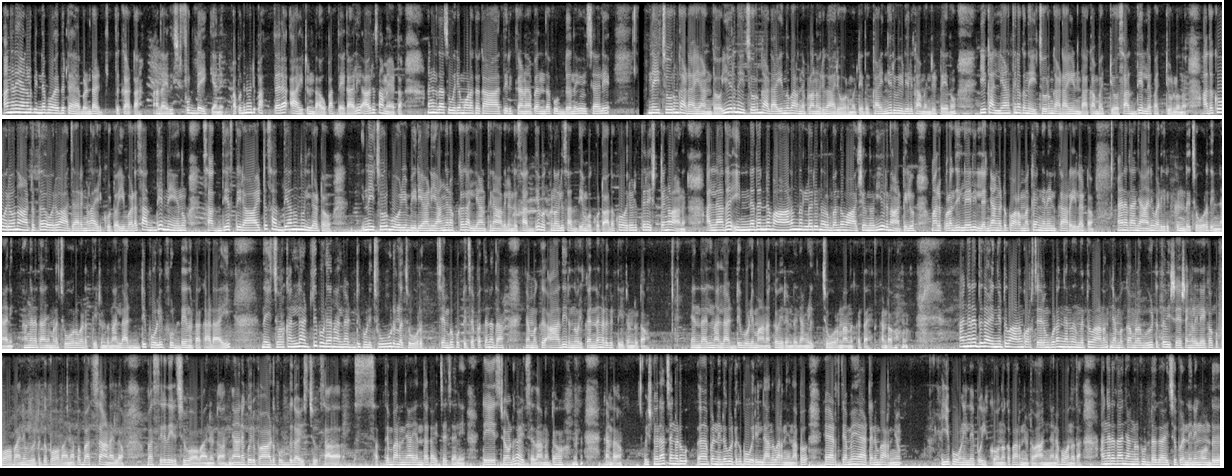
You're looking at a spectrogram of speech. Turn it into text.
അങ്ങനെ ഞങ്ങൾ പിന്നെ പോയത് ടേബിളിന്റെ അടുത്ത് കാട്ടാ അതായത് ഫുഡ് കഴിക്കാൻ. അപ്പോൾ ഇതിന് ഒരു പത്തര ആയിട്ടുണ്ടാവും പത്തേകാൽ ആ ഒരു സമയം കേട്ടോ. അങ്ങനെ ഇതാ സൂര്യമോളൊക്കെ കാത്തിരിക്കുകയാണ് അപ്പോൾ എന്താ ഫുഡ് എന്ന് ചോദിച്ചാൽ നെയ്ച്ചോറും കടായാണ് കേട്ടോ ഈ ഒരു നെയ്ച്ചോറും കടായി എന്ന് പറഞ്ഞപ്പോഴാണ് ഒരു കാര്യം ഓർമ്മ കിട്ടിയത്. കഴിഞ്ഞൊരു വീഡിയോയിൽ കമന്റ് ഇട്ടായിരുന്നു ഈ കല്യാണത്തിനൊക്കെ നെയ്ച്ചോറും കടായി ഉണ്ടാക്കാൻ പറ്റുമോ? സദ്യയല്ലേ പറ്റുള്ളൂ എന്ന് അതൊക്കെ ഓരോ നാട്ടിലത്തെ ഓരോ ആചാരങ്ങളായിരിക്കും കേട്ടോ ഇവിടെ സദ്യ തന്നെയായിരുന്നു സദ്യ സ്ഥിരമായിട്ട് സദ്യ എന്നൊന്നും ഇല്ല കേട്ടോ നെയ്ച്ചോറും കോഴിയും ബിരിയാണി അങ്ങനെയൊക്കെ കല്യാണത്തിന് ആവലുണ്ട്. സദ്യ വെക്കണോൽ സദ്യയും വെക്കും കേട്ടോ അതൊക്കെ ഓരോരുത്തരുടെ ഇഷ്ടങ്ങളാണ്. അല്ലാതെ ഇന്ന തന്നെ വേണം എന്നുള്ളൊരു നിർബന്ധം വാശിയൊന്നും ഈ ഒരു നാട്ടിലും മലപ്പുറം ജില്ലയിലില്ല. ഞാൻ അങ്ങോട്ട് പുറമൊക്കെ എങ്ങനെ എനിക്ക് അറിയില്ല കേട്ടോ അങ്ങനെതാ ഞാനിവിടെ ഇരിക്കുന്നുണ്ട് ചോറ് തിന്നാൻ. അങ്ങനെതാ നമ്മളെ ചോറ് ഇവിടെ നല്ല അടിപൊളി ഫുഡ് ആയിരുന്നു കേട്ടോ കടായി. നെയ്ച്ചോറൊക്കെ നല്ല അടിപൊളിയാണ് നല്ല അടിപൊളി ചൂടുള്ള ചോറ്. ചെമ്പ് പൊട്ടിച്ചപ്പോൾ തന്നെ അതാ നമുക്ക് ആദ്യം ഇരുന്നൂൽക്ക് തന്നെ അങ്ങോട്ട് കിട്ടിയിട്ടുണ്ട് കേട്ടോ എന്തായാലും നല്ല അടിപൊളി മണമൊക്കെ വരുന്നുണ്ട്. ഞങ്ങൾ ചോറിനാൻ നിൽക്കട്ടെ കണ്ടോ? അങ്ങനെ ഇത് കഴിഞ്ഞിട്ട് വേണം കുറച്ച് നേരം കൂടെ അങ്ങനെ നിന്നിട്ട് വേണം നമുക്ക് നമ്മളെ വീട്ടിലത്തെ വിശേഷങ്ങളിലേക്കൊക്കെ പോകാൻ വീട്ടിലേക്ക് പോകാൻ അപ്പോൾ ബസ്സാണല്ലോ ബസ്സിൽ തിരിച്ചു പോകാൻ കേട്ടോ ഞാനൊക്കെ ഒരുപാട് ഫുഡ് കഴിച്ചു. സത്യം പറഞ്ഞാൽ എന്താ കഴിച്ചാൽ ടേസ്റ്റ് കൊണ്ട് കഴിച്ചതാണ് കേട്ടോ കണ്ടോ? വിഷ്ണുവിന്റെ അച്ഛങ്ങട് പെണ്ണിന്റെ വീട്ടിലേക്ക് പോരില്ല എന്ന് പറഞ്ഞിരുന്നു അപ്പോൾ ഏടത്തിയമ്മയും ഏട്ടനും പറഞ്ഞു ഈ പോണില്ലേ പൊയ്ക്കോ എന്നൊക്കെ പറഞ്ഞു കേട്ടോ അങ്ങനെ പോന്നതാ. അങ്ങനെ ഇതാ ഞങ്ങൾ ഫുഡൊക്കെ കഴിച്ച് പെണ്ണിനെയും കൊണ്ട്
